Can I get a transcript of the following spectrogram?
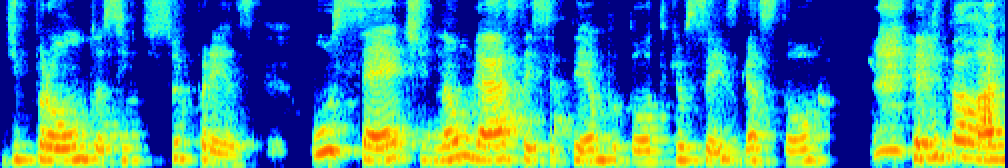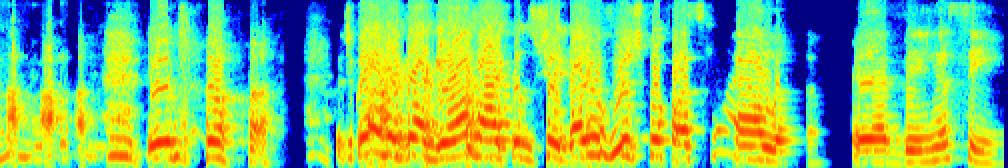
de pronto, assim, de surpresa. O 7 não gasta esse tempo todo que o 6 gastou. Ele tá lá vivendo. eu, digo, ah, vai guerra, quando chegar eu vejo o que eu faço com ela. É bem assim.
